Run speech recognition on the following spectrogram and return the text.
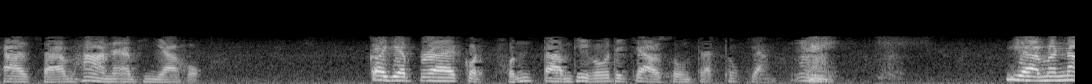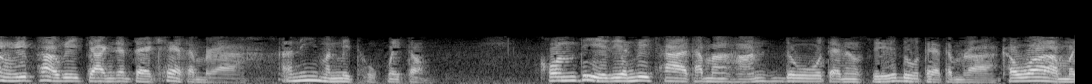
ชาสามห้าในอภิญญาหกก็จะปรากฏผลตามที่พระพุทธเจ้าทรงตรัสทุกอย่าง อย่ามานั่งวิพากษ์วิจารณ์กันแต่แค่ตำรา อันนี้มันไม่ถูกไม่ต้อง คนที่เรียนวิชาทำอาหารดูแต่หนังสือดูแต่ตำราเขาว่ามา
